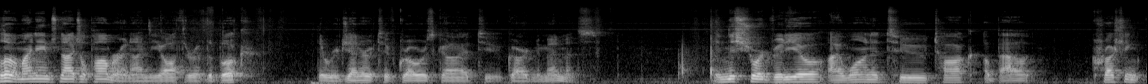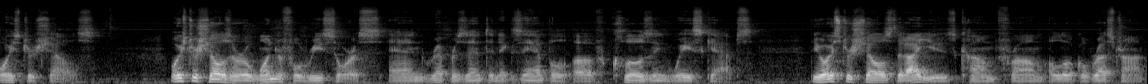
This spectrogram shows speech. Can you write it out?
Hello, my name's Nigel Palmer and I'm the author of the book, The Regenerative Grower's Guide to Garden Amendments. In this short video, I wanted to talk about crushing oyster shells. Oyster shells are a wonderful resource and represent an example of closing waste gaps. The oyster shells that I use come from a local restaurant.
